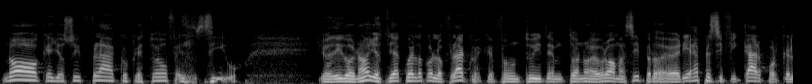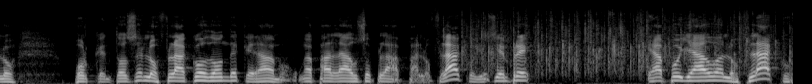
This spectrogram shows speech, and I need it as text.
no, que yo soy flaco, que esto es ofensivo. Yo digo, no, yo estoy de acuerdo con los flacos, es que fue un tuit en tono de broma, sí, pero deberías especificar, porque los, porque entonces los flacos, ¿dónde quedamos? Un aplauso para los flacos. Yo siempre he apoyado a los flacos.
